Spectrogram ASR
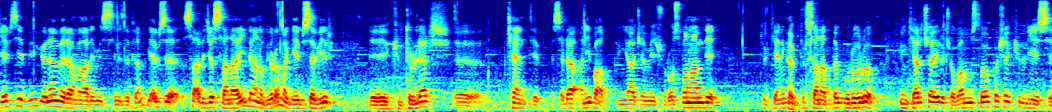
Gebze'ye büyük önem veren valimizsiniz efendim. Gebze sadece sanayiyle anılıyor ama Gebze bir e, kültürler e, kenti. Mesela Anibal, dünyaca meşhur. Osman Hamdi, Türkiye'nin evet. kültür sanatta gururu. Hünkar Çayırı, Çoban Mustafa Paşa Külliyesi,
